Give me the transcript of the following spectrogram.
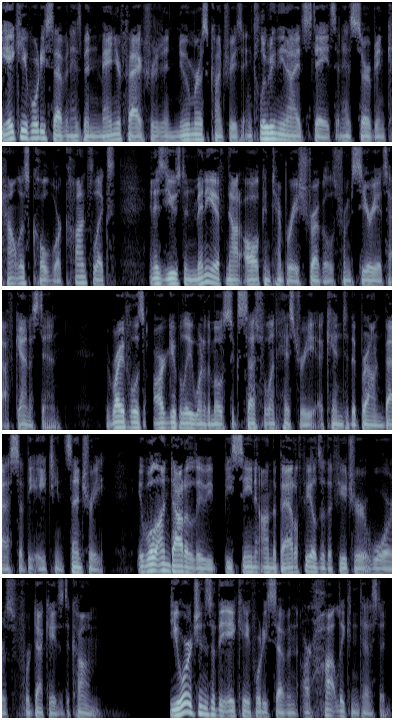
The AK 47 has been manufactured in numerous countries, including the United States, and has served in countless Cold War conflicts and is used in many, if not all, contemporary struggles from Syria to Afghanistan. The rifle is arguably one of the most successful in history, akin to the Brown Bess of the 18th century, it will undoubtedly be seen on the battlefields of the future wars for decades to come. The origins of the AK 47 are hotly contested.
